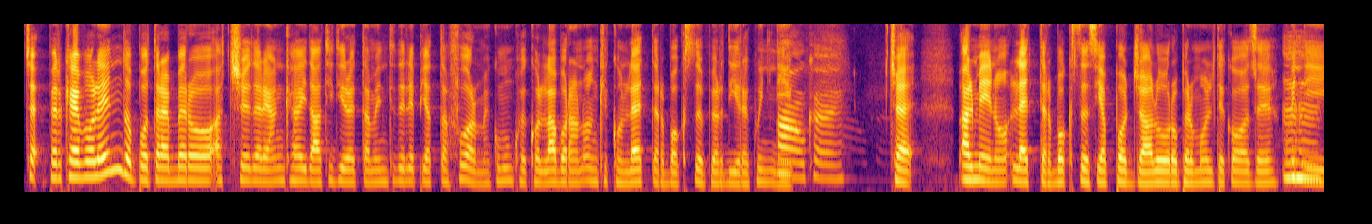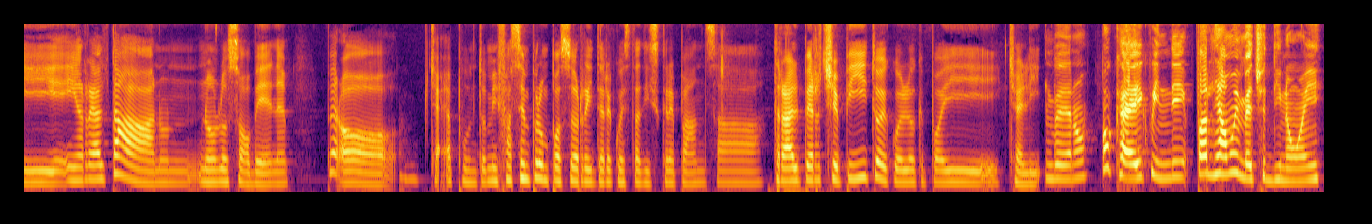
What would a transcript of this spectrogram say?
Cioè, perché volendo potrebbero accedere anche ai dati direttamente delle piattaforme, comunque collaborano anche con Letterboxd per dire, quindi Ah, ok. Cioè, almeno Letterboxd si appoggia a loro per molte cose, quindi mm-hmm. in realtà non, non lo so bene. Però, cioè, appunto, mi fa sempre un po' sorridere questa discrepanza tra il percepito e quello che poi c'è lì. Vero? Ok, quindi parliamo invece di noi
